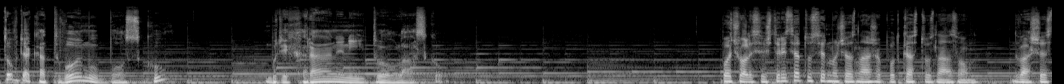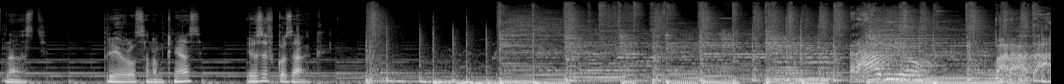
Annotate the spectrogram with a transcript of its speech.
Kto vďaka tvojmu bosku bude chránený tvojou láskou? Počúvali ste 47. časť nášho podcastu s názvom 216. Prihovoril sa nám kňaz Jozef Kozák. Rádio Paráda.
